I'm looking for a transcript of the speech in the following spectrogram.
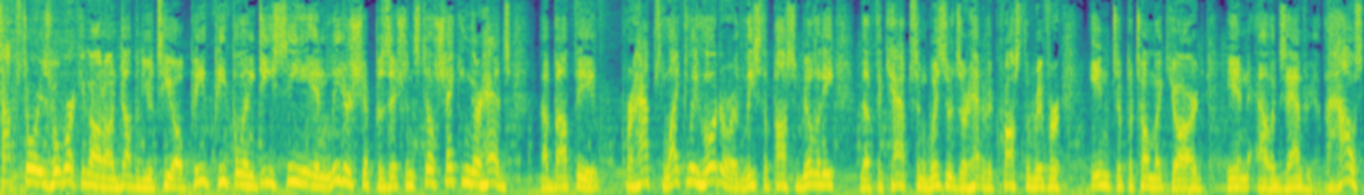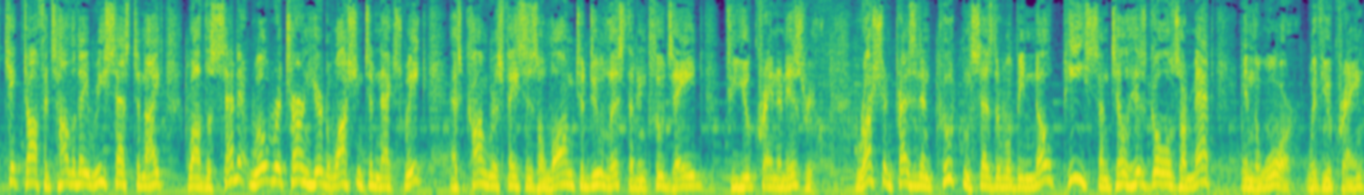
Top stories we're working on on WTOP. People in D.C. in leadership positions still shaking their heads about the perhaps likelihood or at least the possibility that the Caps and Wizards are headed across the river into Potomac Yard in Alexandria. The House kicked off its holiday recess tonight while the Senate will return here to Washington next week as Congress faces a long to-do list that includes aid to Ukraine and Israel. Russian President Putin says there will be no peace until his goals are met in the war with Ukraine.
